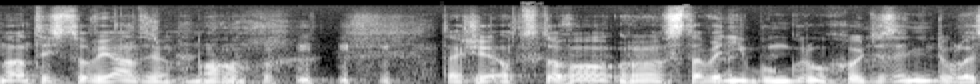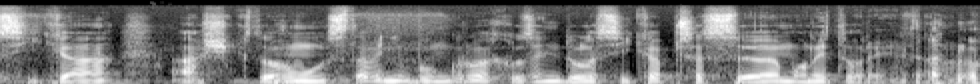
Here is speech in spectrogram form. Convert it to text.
no a teď jsi to vyjádřil. No. Takže od toho eh, stavení bungru, chodzení do lesíka, až k tomu stavení bungru a chození do lesíka přes eh, monitory. Jako.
